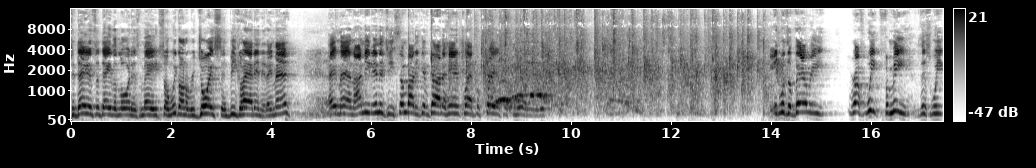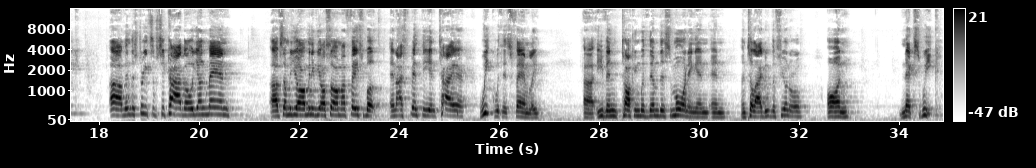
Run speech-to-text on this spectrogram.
Today is the day the Lord has made, so we're going to rejoice and be glad in it. Amen? Amen. Amen. I need energy. Somebody give God a hand clap of praise this morning. It was a very rough week for me this week um, in the streets of Chicago. A young man, uh, some of y'all, many of y'all saw on my Facebook, and I spent the entire week with his family uh, even talking with them this morning and, and until I do the funeral on next week.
